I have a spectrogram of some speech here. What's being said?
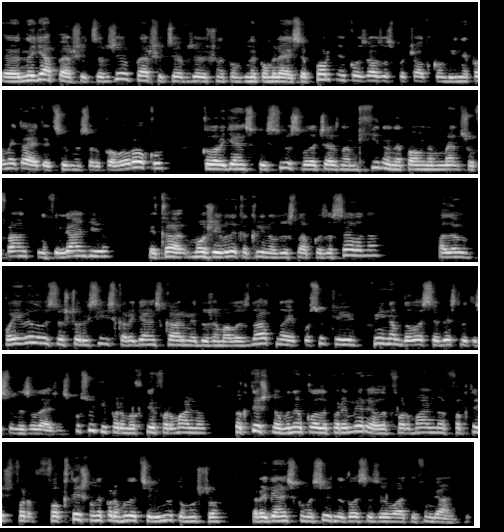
Е, не я перший це вжив, перший це вжив, якщо не помиляюся, Портніко зразу з початком війни. Пам'ятаєте цю 40-го року, коли Радянський Союз, величезна мхіна, напав на меншу Францію, на Фінляндію, яка може і велика країна дуже слабко заселена, але появилося, що російська радянська армія дуже малоздатна, і по суті фінам вдалося виставити цю незалежність. По суті, перемогти формально. Фактично вони вклали перемир'я, але формально, фактично, фактично не перемогли цю війну, тому що радянському Союзу не вдалося завоювати Фінляндію.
